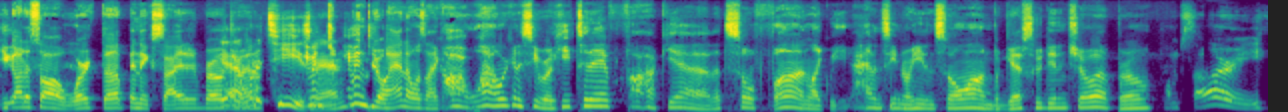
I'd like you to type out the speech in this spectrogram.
You got us all worked up and excited, bro. yeah, what a tease, even, man. even Joanna was like, "Oh wow, we're gonna see Rohit today. Fuck yeah, that's so fun. Like we haven't seen Rohit in so long, but guess who didn't show up, bro? I'm sorry.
